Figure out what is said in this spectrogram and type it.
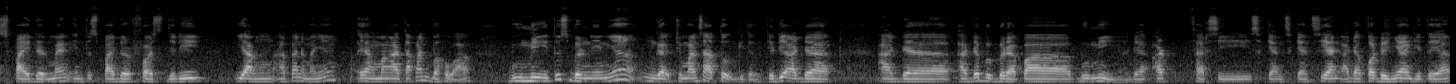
Spider-Man into Spider-Verse. Jadi yang apa namanya? yang mengatakan bahwa bumi itu sebenarnya nggak cuma satu gitu. Jadi ada ada ada beberapa bumi, ada art versi sekian sekian sekian ada kodenya gitu ya.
